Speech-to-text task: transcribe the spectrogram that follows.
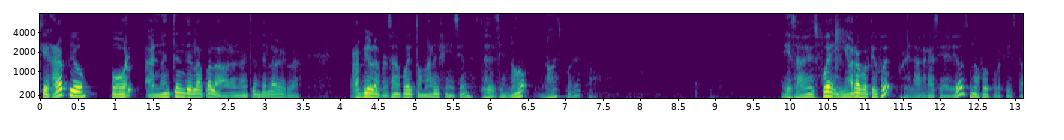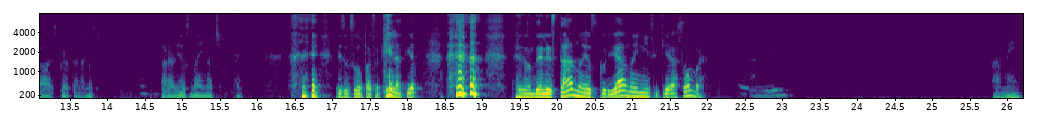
que rápido, por al no entender la palabra, no entender la verdad, rápido la persona puede tomar definiciones. Entonces decir, no, no es por eso. Esa vez fue. ¿Y ahora por qué fue? Por la gracia de Dios. No fue porque estaba despierto en la noche. Para Dios no hay noche. Eso solo pasa aquí en la tierra. es donde Él está, no hay oscuridad, no hay ni siquiera sombra. Amén. Amén.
